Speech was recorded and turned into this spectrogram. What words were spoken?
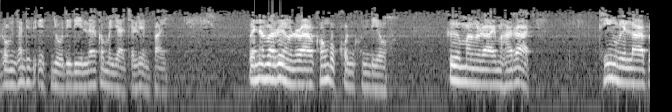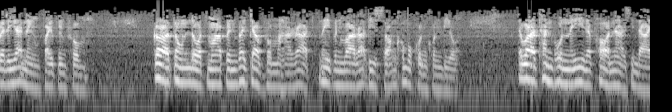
พรหมชั้นที่สิบเอ็ดอยู่ดีๆ แล้วก็ไม่อยากจะเลื่อนไป เป็นนั้นว่าเรื่องราวของบุคคลคนเดียว คือมังรายมหาราช ทิ้งเวลาไประยะหนึ่งไปเป็นพรหม ก็ต้องโดดมาเป็นพระเจ้าพรหมมหาราช นี่เป็นวาระที่สองของบุคคลคนเดียว แต่ว่าท่านพลนี้นะพ่อหน้าสินดาย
